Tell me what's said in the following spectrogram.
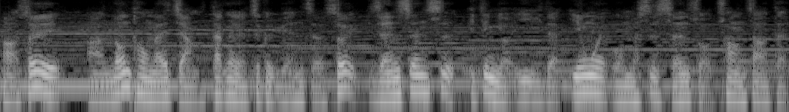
啊，所以啊，笼统来讲，大概有这个原则。所以人生是一定有意义的，因为我们是神所创造的。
